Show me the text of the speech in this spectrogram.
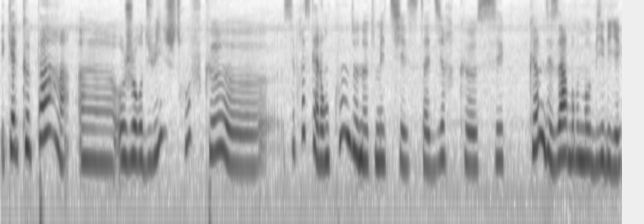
Et quelque part, euh, aujourd'hui, je trouve que euh, c'est presque à l'encontre de notre métier, c'est-à-dire que c'est comme des arbres mobiliers.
